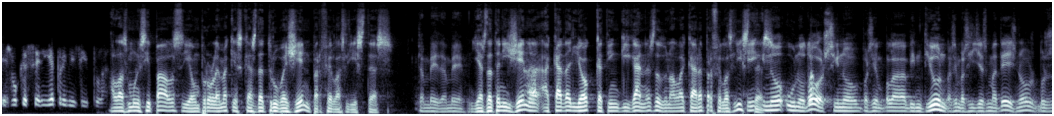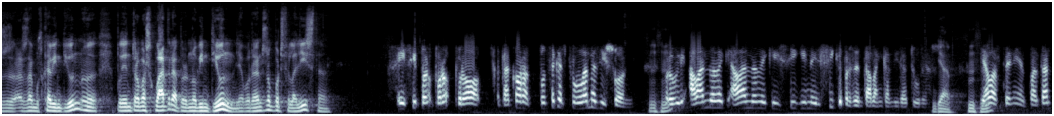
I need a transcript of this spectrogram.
És el que seria previsible. A les municipals hi ha un problema que és que has de trobar gent per fer les llistes. També, també. I has de tenir gent a, a cada lloc que tingui ganes de donar la cara per fer les llistes. I, i no un o dos, sinó, per exemple, 21. Per exemple, si és mateix, no? Pues has de buscar 21. Podem trobes 4, però no 21. Llavors no pots fer la llista. Sí, sí, però, però, però d'acord, tots aquests problemes hi són, uh mhm. -huh. però a banda, de, a banda de que hi siguin, ells sí que presentaven candidatures. Ja. Uh -huh. Ja les tenien. Per tant,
